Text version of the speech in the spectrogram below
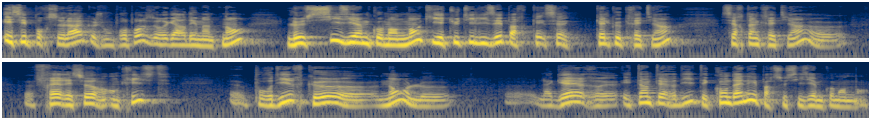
Et c'est pour cela que je vous propose de regarder maintenant le sixième commandement qui est utilisé par quelques chrétiens, certains chrétiens, euh, frères et sœurs en Christ, pour dire que euh, non, la guerre est interdite et condamnée par ce sixième commandement.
